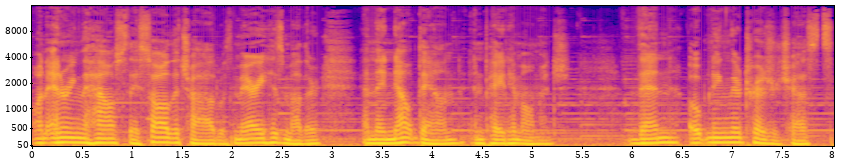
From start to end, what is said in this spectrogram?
On entering the house, they saw the child with Mary his mother, and they knelt down and paid him homage. Then, opening their treasure chests,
